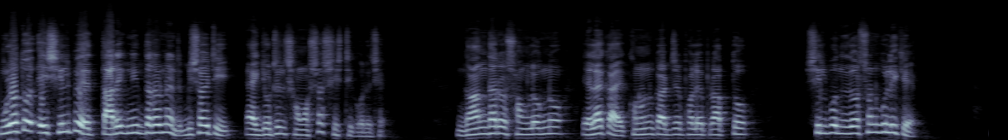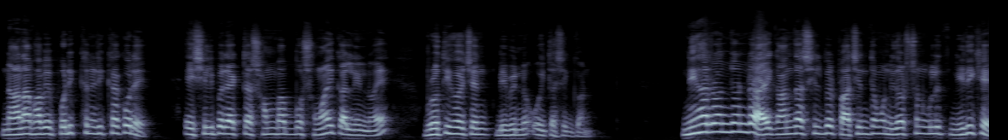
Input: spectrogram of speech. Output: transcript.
মূলত এই শিল্পের তারিখ নির্ধারণের বিষয়টি এক জটিল সমস্যা সৃষ্টি করেছে। গান্ধার ও সংলগ্ন এলাকায় খনন কার্যের ফলে প্রাপ্ত শিল্প নিদর্শনগুলিকে নানাভাবে পরীক্ষা নিরীক্ষা করে এই শিল্পের একটা সম্ভাব্য সময়কাল নির্ণয়ে ব্রতী হয়েছেন বিভিন্ন ঐতিহাসিকগণ। নিহার রঞ্জন রায় গান্ধা শিল্পের প্রাচীনতম নিদর্শনগুলির নিরিখে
